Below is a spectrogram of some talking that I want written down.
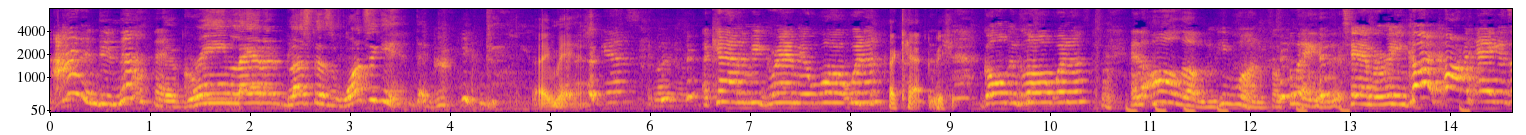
I didn't do nothing. The Green Lantern blessed us once again. The Green. Amen. Academy Grammy Award winner. Academy. Golden Globe winner. And all of them he won for playing the tambourine. God, Carvin Haggins.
